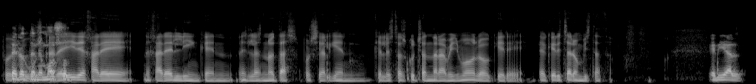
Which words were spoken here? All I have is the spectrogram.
Pues Pero tenemos y dejaré, dejaré el link en, las notas por si alguien que lo está escuchando ahora mismo lo quiere, le quiere echar un vistazo. Genial.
